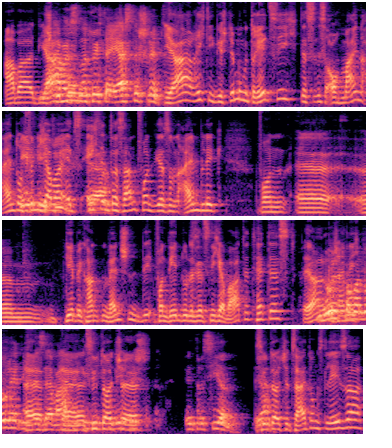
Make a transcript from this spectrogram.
Aber die ja, Stimmung, aber es ist natürlich der erste Schritt. Ja, richtig. Die Stimmung dreht sich. Das ist auch mein Eindruck. Finde ich aber jetzt echt ja. interessant von dir, so einen Einblick von äh, ähm, dir bekannten Menschen, die, von denen du das jetzt nicht erwartet hättest. Ja, 0,0 hätte ich das äh, erwartet. Äh, Süddeutsche interessieren. Ja. Süddeutsche Zeitungsleser.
